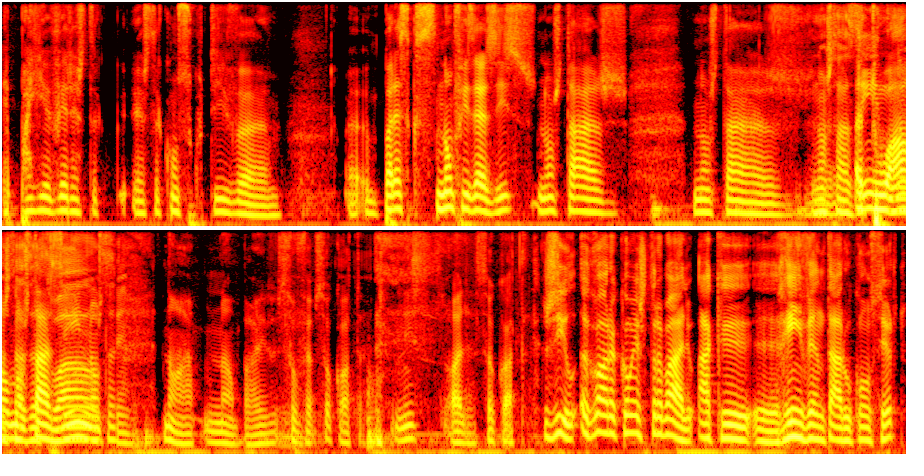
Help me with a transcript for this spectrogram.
é pá, e haver esta, esta consecutiva parece que se não fizeres isso, não estás não estás, não estás atual, não estás, não, atual, não, estás... não há, não, pá, sou, sou cota. Nisso, olha, sou cota. Gil, agora com este trabalho há que uh, reinventar o concerto,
